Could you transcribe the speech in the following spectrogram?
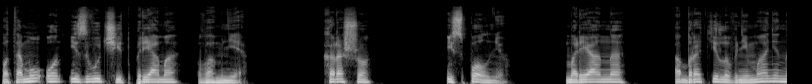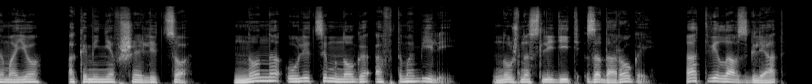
потому он и звучит прямо во мне. Хорошо, исполню. Марианна обратила внимание на мое окаменевшее лицо, но на улице много автомобилей, нужно следить за дорогой, отвела взгляд,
